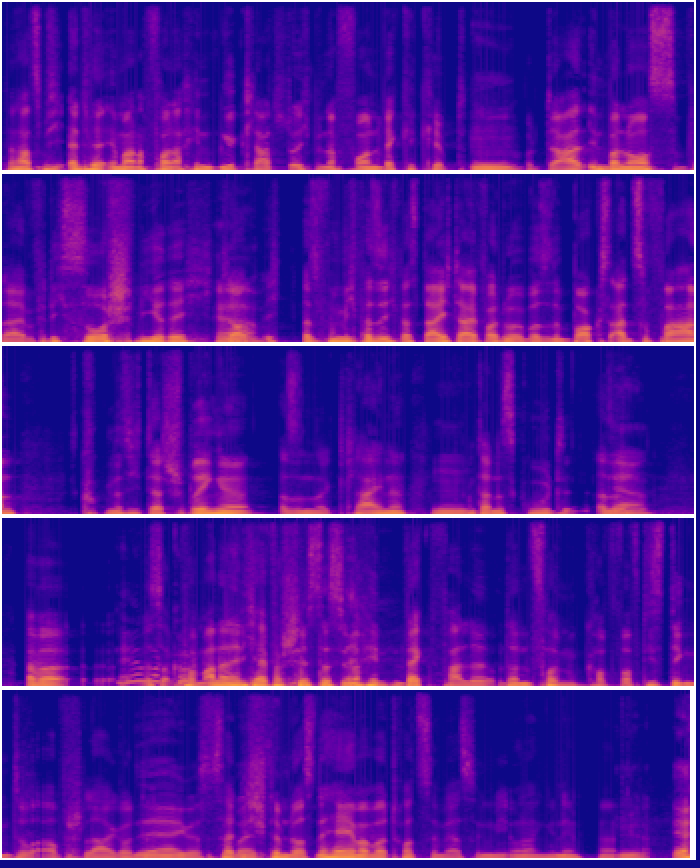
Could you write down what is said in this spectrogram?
dann hat es mich entweder immer nach vorne nach hinten geklatscht oder ich bin nach vorne weggekippt. Mhm. Und da in Balance zu bleiben, finde ich so schwierig. Ich Ja. glaube, ich, also für mich persönlich war es leichter, einfach nur über so eine Box anzufahren, gucken, dass ich da springe, also eine kleine, Mhm. und dann ist gut. Also ja. Aber Ja, gucken. vom anderen hätte ich einfach Schiss, dass ich nach hinten wegfalle und dann voll mit dem Kopf auf dieses Ding so aufschlage. Und dann, Ja, ich weiß, das ist halt nicht schlimm, du hast einen Helm, aber trotzdem wäre es irgendwie unangenehm. Ja. Ja,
